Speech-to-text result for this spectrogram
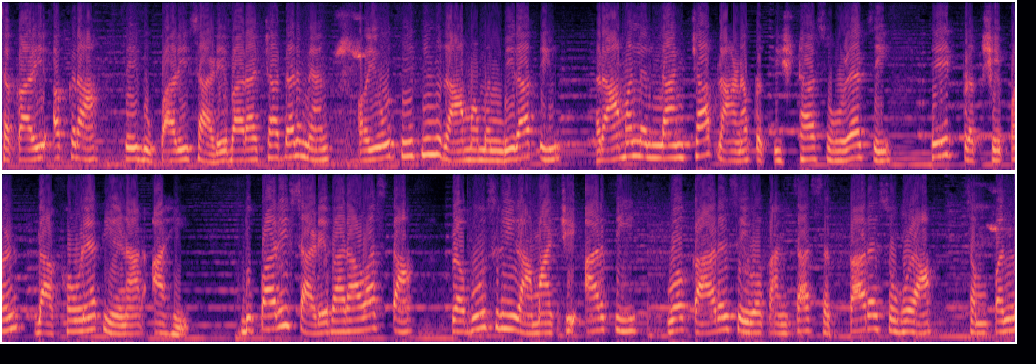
सकाळी अकरा ते दुपारी साडेबाराच्या दरम्यान अयोध्येतील राम मंदिरातील रामलल्लांच्या प्राणप्रतिष्ठा सोहळ्याचे थेट प्रक्षेपण दाखवण्यात येणार आहे. दुपारी साडेबारा वाजता प्रभू श्री रामाची आरती व कारसेवकांचा सत्कार सोहळा संपन्न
